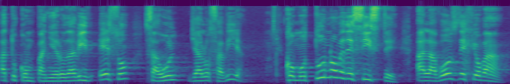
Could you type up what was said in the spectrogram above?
a tu compañero David. Eso Saúl ya lo sabía. Como tú no obedeciste a la voz de Jehová,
